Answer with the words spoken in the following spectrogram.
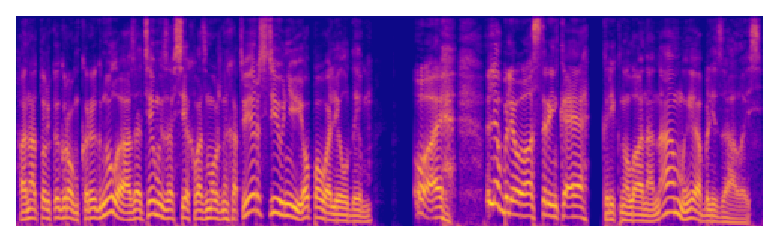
Она только громко рыгнула, а затем изо всех возможных отверстий у нее повалил дым. «Ой, люблю остренькое!» — крикнула она нам и облизалась.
